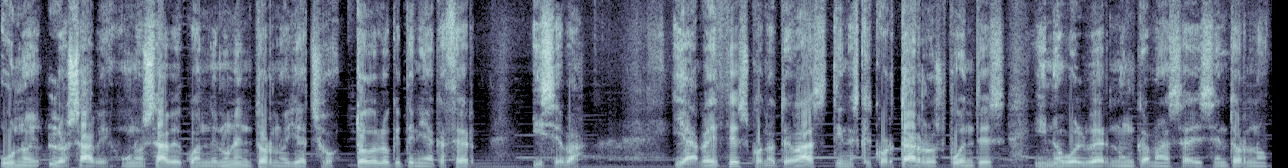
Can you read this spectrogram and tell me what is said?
Uno lo sabe, uno sabe cuando en un entorno ya ha hecho todo lo que tenía que hacer y se va. Y a veces cuando te vas tienes que cortar los puentes y no volver nunca más a ese entorno,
